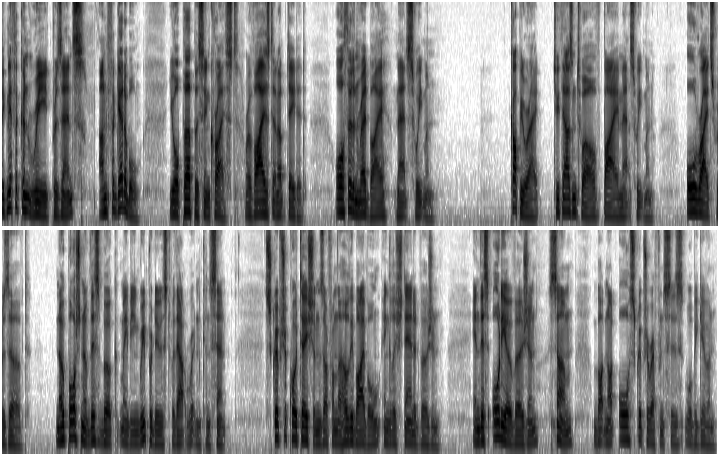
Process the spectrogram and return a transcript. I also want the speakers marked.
Speaker 1: Significant Read presents Unforgettable Your Purpose in Christ, revised and updated. Authored and read by Matt Sweetman. Copyright 2012 by Matt Sweetman. All rights reserved. No portion of this book may be reproduced without written consent. Scripture quotations are from the Holy Bible, English Standard Version. In this audio version, some, but not all scripture references will be given.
